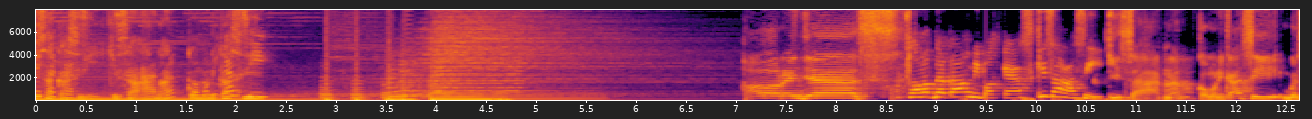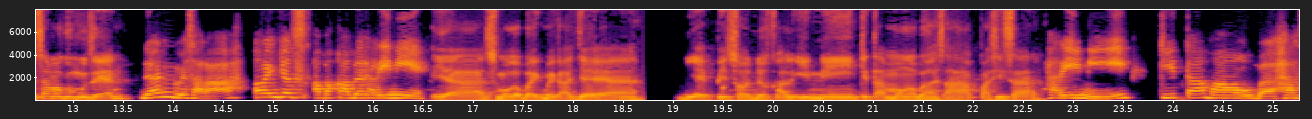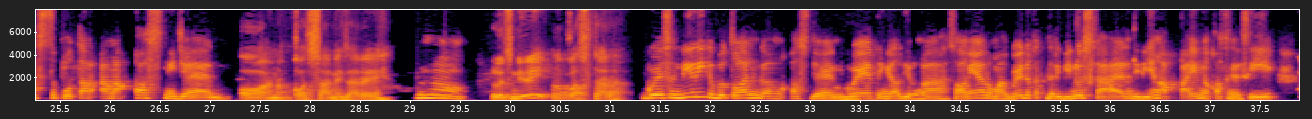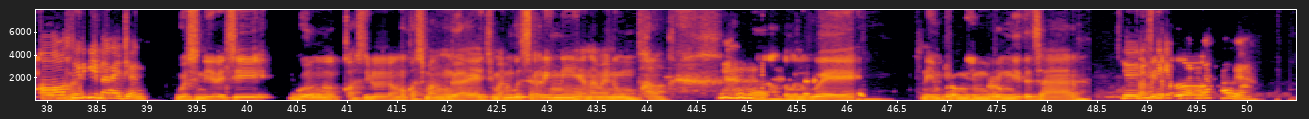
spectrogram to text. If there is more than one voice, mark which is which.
Speaker 1: Kisah kasih, kisah anak komunikasi.
Speaker 2: Halo Rangers,
Speaker 3: Selamat datang di podcast Kisah Kasih.
Speaker 2: kisah anak komunikasi bersama gue Muzen.
Speaker 3: Dan gue Sarah. Oranges, apa kabar hari ini?
Speaker 2: Iya, semoga baik-baik aja ya. Di episode kali ini kita mau ngebahas apa sih Sar?
Speaker 3: Hari ini kita mau bahas seputar anak kos nih, Jen.
Speaker 2: Oh anak kosan ya Sar ya?
Speaker 3: Hmm.
Speaker 2: Lu sendiri ngekos Sar?
Speaker 3: Gue sendiri kebetulan gak ngekos, Jen.
Speaker 2: Hmm.
Speaker 3: Gue tinggal di rumah. Soalnya rumah gue deket dari Binus kan. Jadinya ngapain ngekos gak sih? Kalau lo
Speaker 2: bener.
Speaker 3: sendiri gimana, Jen?
Speaker 2: Gue sendiri sih, gue ngekos dibilang ngekos mah enggak ya. Cuman gue sering nih yang namanya numpang. Orang temen gue nimbrung-nimbrung gitu Sar.
Speaker 3: Jadi
Speaker 2: Tapi
Speaker 3: sedikit banyak tahu ya?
